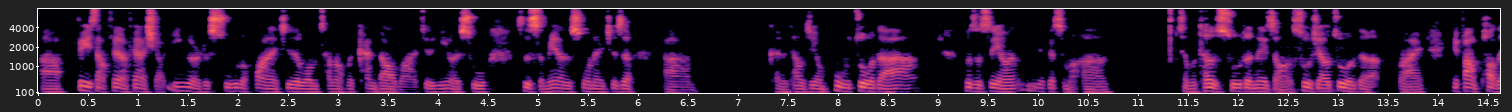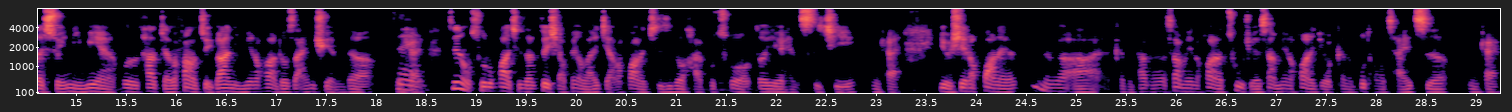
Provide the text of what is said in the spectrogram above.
啊、呃，非常非常非常小婴儿的书的话呢，其实我们常常会看到嘛，就是婴儿书是什么样的书呢？就是啊。呃可能他们是用布做的啊，或者是用那个什么啊，什么特殊的那种塑胶做的，right？可以放泡在水里面，或者他假如放在嘴巴里面的话，都是安全的。对，okay? 这种书的话，其实对小朋友来讲的话呢，其实都还不错，都也很刺激。你看，有些的话呢，那个啊，可能它那个上面的话呢，触觉上面的话呢，就有可能不同的材质。你看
